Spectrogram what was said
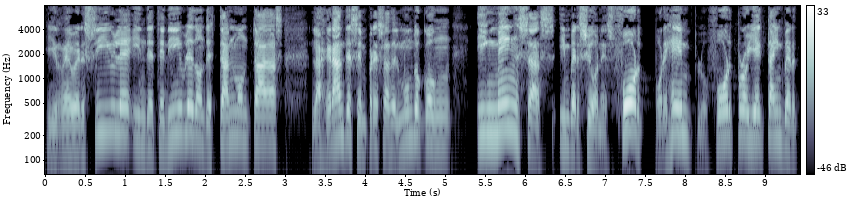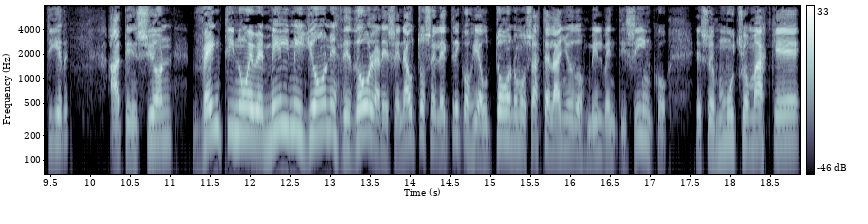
irreversible, indetenible, donde están montadas las grandes empresas del mundo con inmensas inversiones. Ford, por ejemplo, Ford proyecta invertir, atención, 29 mil millones de dólares en autos eléctricos y autónomos hasta el año 2025. Eso es mucho más que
